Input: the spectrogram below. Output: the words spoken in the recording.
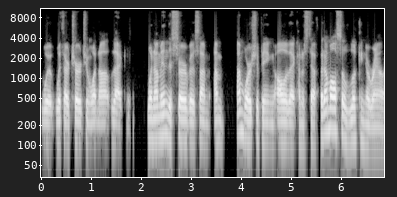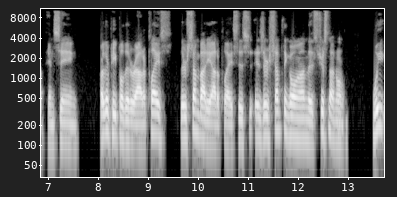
w- with our church and whatnot. Like when I'm in the service, I'm I'm I'm worshiping all of that kind of stuff, but I'm also looking around and seeing are there people that are out of place? There's somebody out of place. Is is there something going on that's just not normal? we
